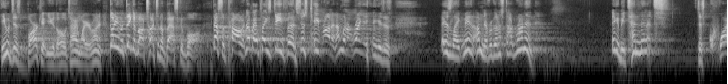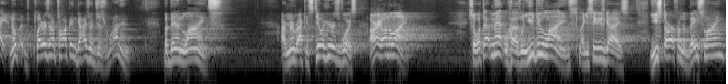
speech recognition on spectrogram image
He would just bark at you the whole time while you're running. Don't even think about touching a basketball. That's the problem. Nobody plays defense. Just keep running. I'm to run you. And you just, it's like, man, I'm never to stop running. It could be 10 minutes, just quiet. No, players aren't talking, guys are just running. But then lines. I remember I can still hear his voice. All right, on the line. So what that meant was when you do lines, like you see these guys, you start from the baseline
